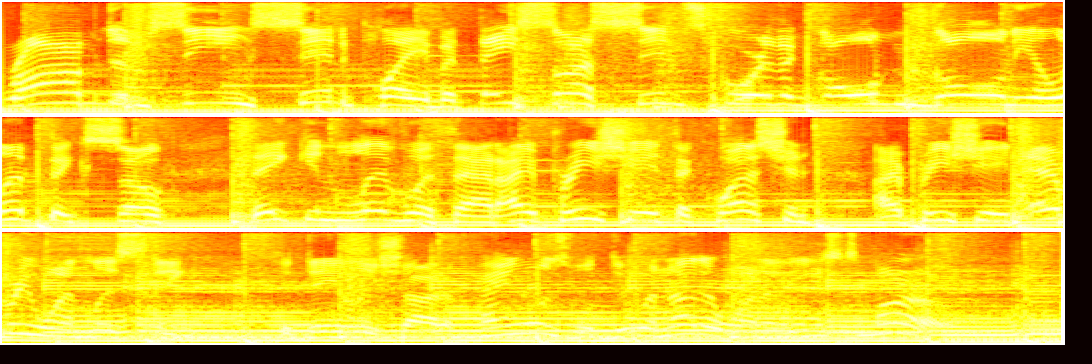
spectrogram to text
robbed of seeing Sid play, but they saw Sid score the golden goal in the Olympics, so they can live with that. I appreciate the question. I appreciate everyone listening to Daily Shot of Penguins. We'll do another one of these.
